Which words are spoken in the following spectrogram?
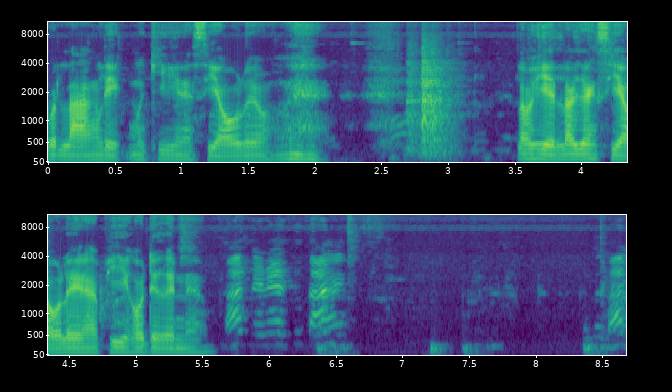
บนรางเหล็กเมื่อกี้นะเสียวเลย เราเห็นเรายังเสียวเลยนะพี่เขาเดินนะครับตัดแน่ๆตุ๊ตันตัด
